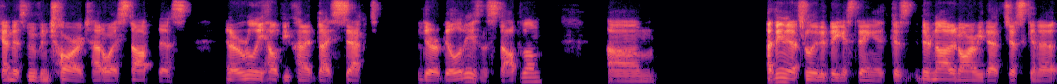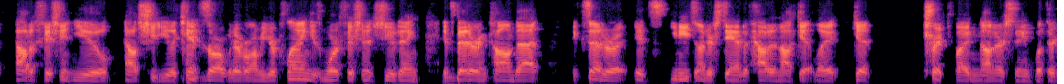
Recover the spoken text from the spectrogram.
Can this move in charge? How do I stop this? And it'll really help you kind of dissect their abilities and stop them. Um, I think that's really the biggest thing because they're not an army that's just going to out efficient you, outshoot you. Like chances are, whatever army you're playing is more efficient at shooting, it's better in combat, etc. It's you need to understand of how to not get like get tricked by not understanding what their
